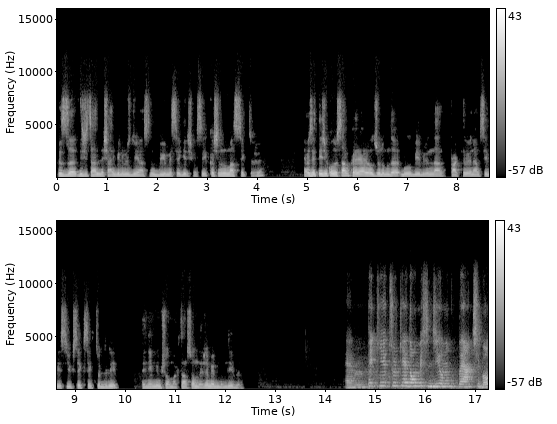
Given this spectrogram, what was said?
hızla dijitalleşen günümüz dünyasının büyümesi ve gelişmesi kaçınılmaz sektörü. Yani özetleyecek olursam kariyer yolculuğumda bu birbirinden farklı ve önem seviyesi yüksek sektörleri deneyimlemiş olmaktan son derece memnunum diyebilirim. Peki Türkiye'de 15. yılını kutlayan Çibo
